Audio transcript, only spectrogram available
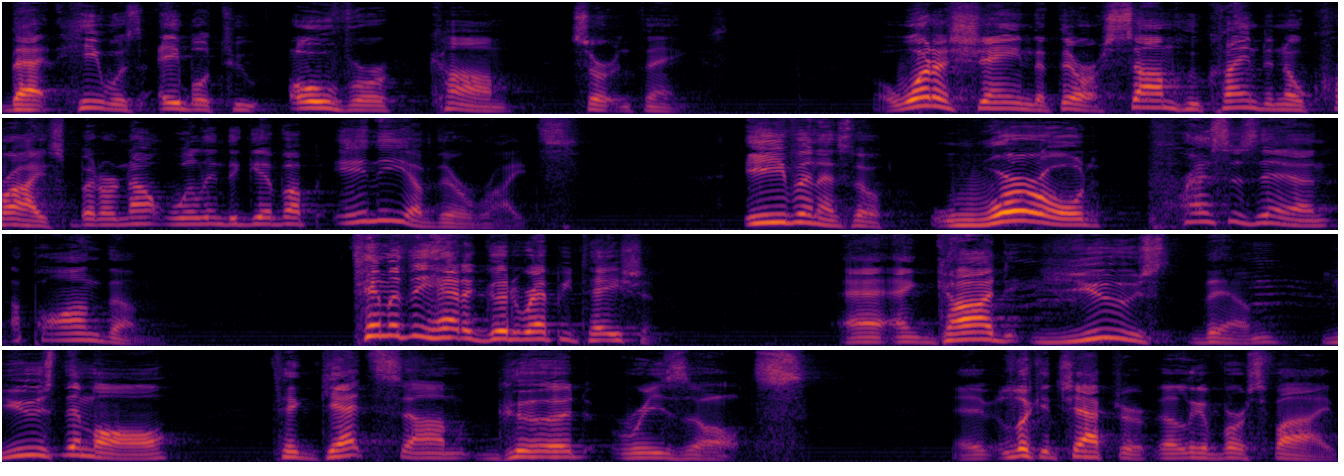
that he was able to overcome certain things. What a shame that there are some who claim to know Christ but are not willing to give up any of their rights, even as the world presses in upon them. Timothy had a good reputation, and God used them, used them all to get some good results. Uh, look at chapter, uh, look at verse 5.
